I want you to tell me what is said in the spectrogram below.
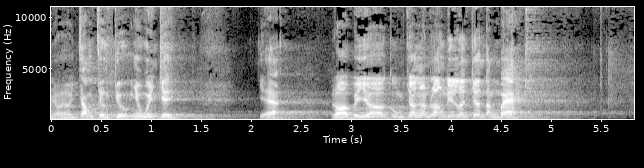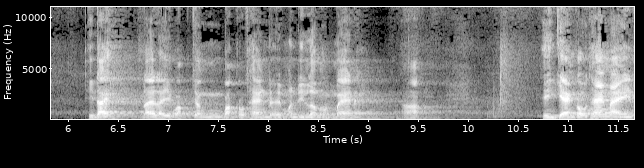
Rồi chống chân trượt nha quý anh chị. Dạ. Rồi bây giờ cùng chân em lân đi lên trên tầng 3 thì đây đây là bậc chân bậc cầu thang để mình đi lên tầng 3 này đó. Hiện trạng cầu thang này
